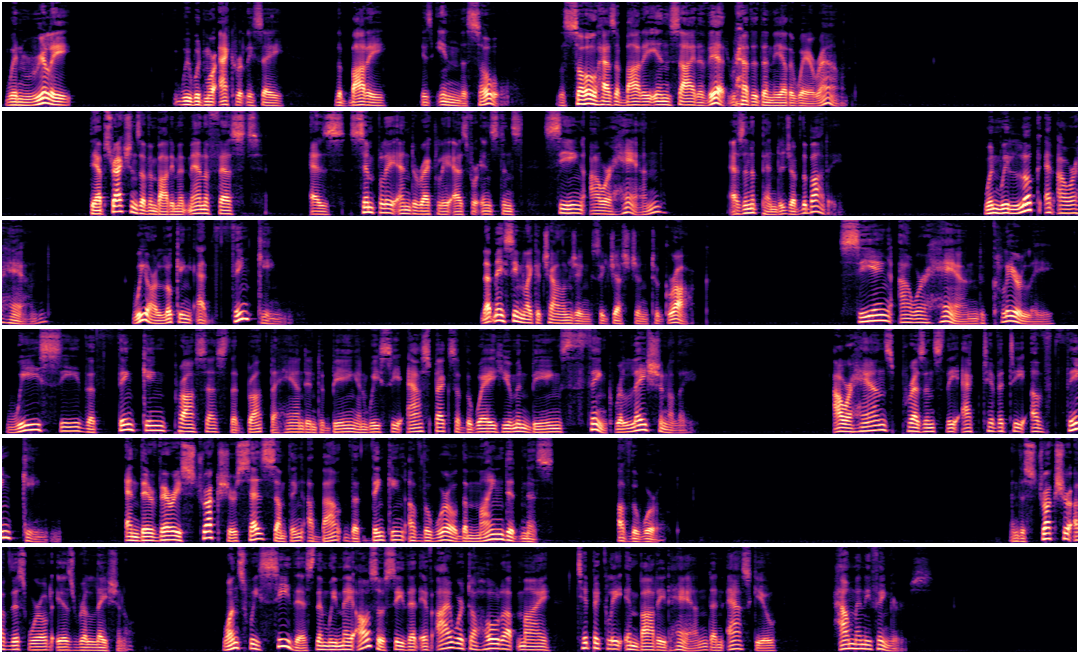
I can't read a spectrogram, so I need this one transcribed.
when really we would more accurately say the body is in the soul. The soul has a body inside of it rather than the other way around. The abstractions of embodiment manifest as simply and directly as, for instance, seeing our hand as an appendage of the body. When we look at our hand, we are looking at thinking that may seem like a challenging suggestion to grok. Seeing our hand clearly, we see the thinking process that brought the hand into being, and we see aspects of the way human beings think relationally. Our hands presence the activity of thinking, and their very structure says something about the thinking of the world, the mindedness of the world. And the structure of this world is relational. Once we see this, then we may also see that if I were to hold up my typically embodied hand and ask you, how many fingers?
